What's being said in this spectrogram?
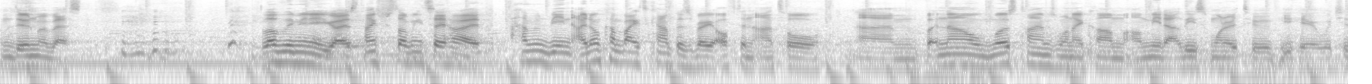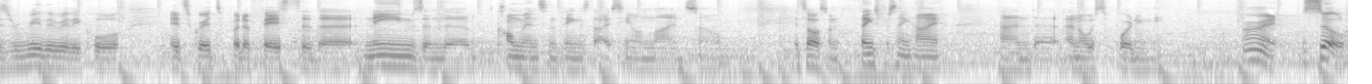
I'm doing my best. Lovely meeting you guys. Thanks for stopping to say hi. I haven't been, I don't come back to campus very often at all. Um, but now most times when I come, I'll meet at least one or two of you here, which is really, really cool. It's great to put a face to the names and the comments and things that I see online. So it's awesome. Thanks for saying hi and, uh, and always supporting me. All right, so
